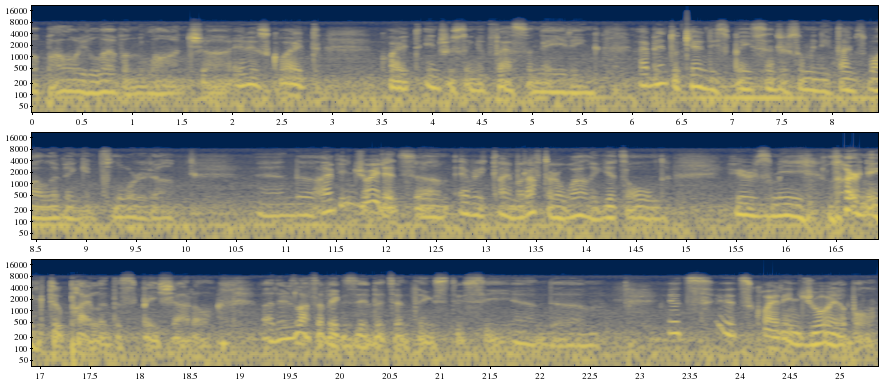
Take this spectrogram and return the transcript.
Apollo 11 launch. Uh, it is quite quite interesting and fascinating. I've been to Kennedy Space Center so many times while living in Florida and uh, I've enjoyed it um, every time. But after a while, it gets old. Here's me learning to pilot the space shuttle. Uh, there's lots of exhibits and things to see, and um, it's it's quite enjoyable.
